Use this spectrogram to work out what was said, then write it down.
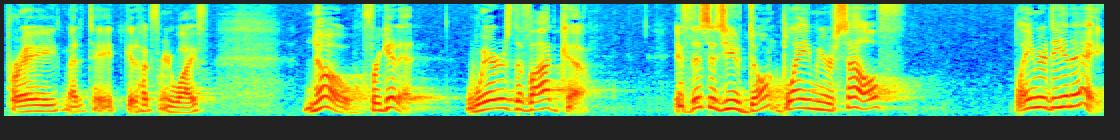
pray, meditate, get a hug from your wife. No, forget it. Where's the vodka? If this is you, don't blame yourself, blame your DNA.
